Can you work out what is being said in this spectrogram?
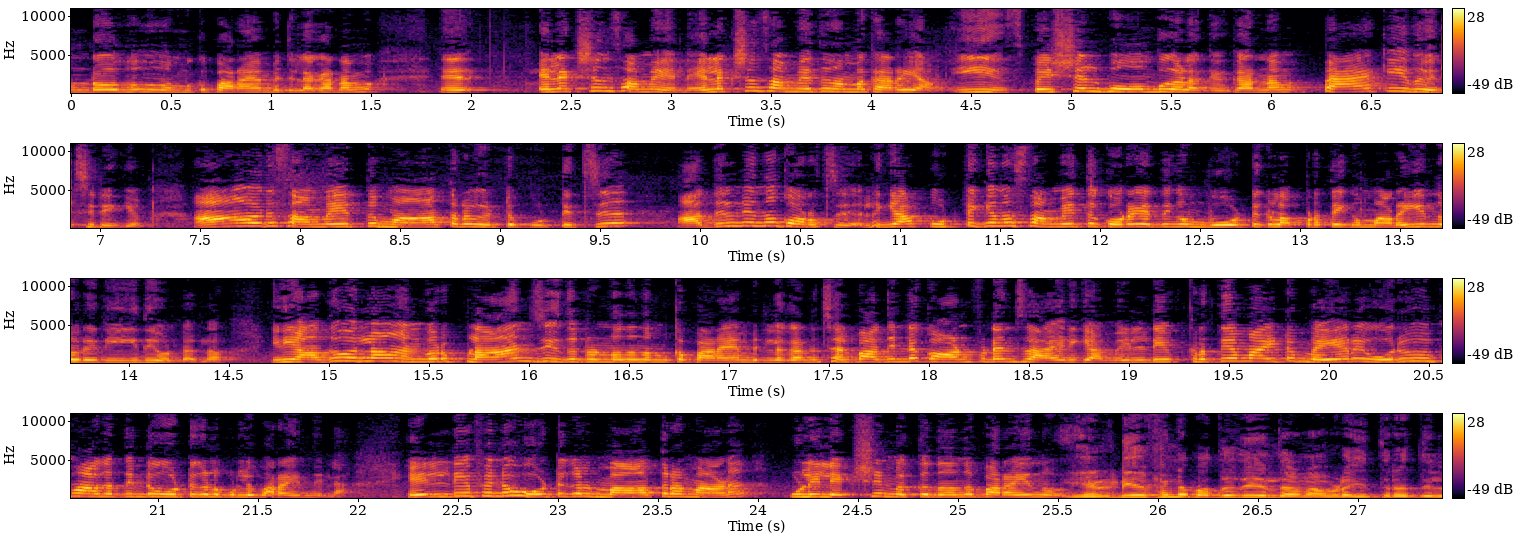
ഉണ്ടോ എന്ന് നമുക്ക് പറയാൻ പറ്റില്ല. കാരണം ഇലക്ഷൻ സമയത്ത് ഇലക്ഷൻ സമയത്ത് നമുക്കറിയാം ഈ സ്പെഷ്യൽ ബോംബുകളൊക്കെ കാരണം പാക്ക് ചെയ്ത് വെച്ചിരിക്കും. ആ ഒരു സമയത്ത് മാത്രം ഇട്ട് പൊട്ടിച്ച് അതിൽ നിന്ന് കുറച്ച് അല്ലെങ്കിൽ ആ പൊട്ടിക്കുന്ന സമയത്ത് കുറെ അധികം വോട്ടുകൾ അപ്പുറത്തേക്ക് മറിയുന്ന ഒരു രീതി ഉണ്ടല്ലോ ഇനി അതുമെല്ലാം അൻവർ പ്ലാൻ ചെയ്തിട്ടുണ്ടോ എന്ന് നമുക്ക് പറയാൻ പറ്റില്ല. കാരണം ചിലപ്പോൾ അതിന്റെ കോൺഫിഡൻസ് ആയിരിക്കാം. എൽ ഡി എഫ് കൃത്യമായിട്ടും വേറെ ഒരു വിഭാഗത്തിന്റെ വോട്ടുകൾ പുള്ളി പറയുന്നില്ല. എൽ ഡി എഫിന്റെ വോട്ടുകൾ മാത്രമാണ് പുള്ളി ലക്ഷ്യം വെക്കുന്നതെന്ന് പറയുന്നു. എൽ ഡി എഫിന്റെ പദ്ധതി എന്താണ് അവിടെ? ഇത്തരത്തിൽ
